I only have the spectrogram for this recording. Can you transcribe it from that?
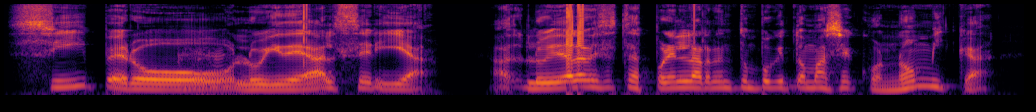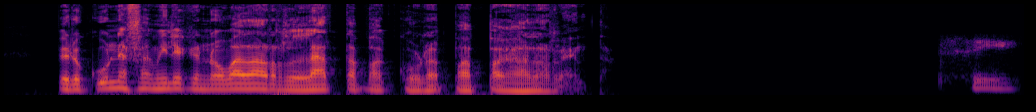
Sí, pero lo ideal sería, ah, lo ideal a veces es poner la renta un poquito más económica, pero con una familia que no va a dar lata para pagar la renta. Sí.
